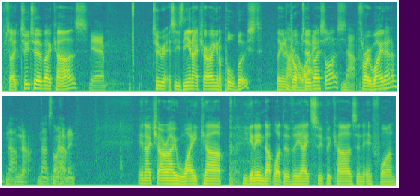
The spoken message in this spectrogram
So two turbo cars. Yeah. Two. So is the NHRA going to pull boost? They're going to No, drop no turbo way. size? Nah. Throw weight at them? No. No. No, it's not No. happening. NHRA, wake up. You're going to end up like the V8 supercars and F1.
